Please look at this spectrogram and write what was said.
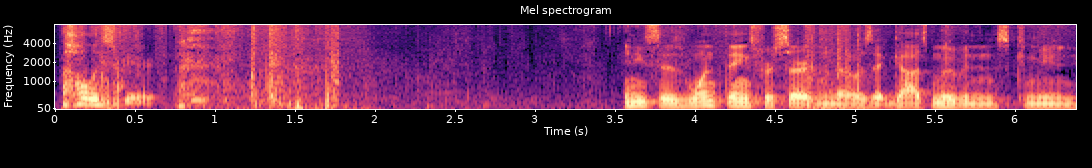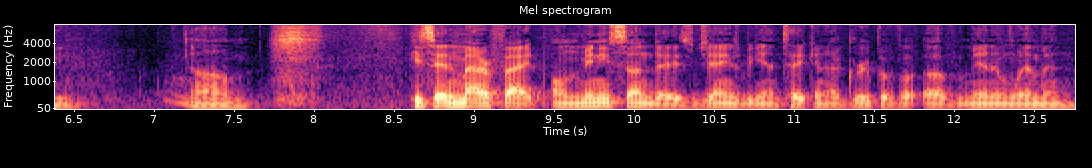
The Holy Spirit. and he says, one thing's for certain, though, is that God's moving in this community. Um, he said, as a matter of fact, on many Sundays, James began taking a group of, of men and women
